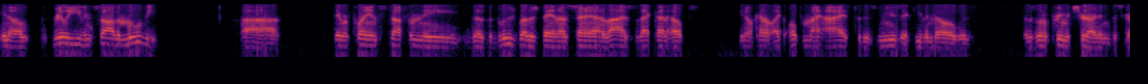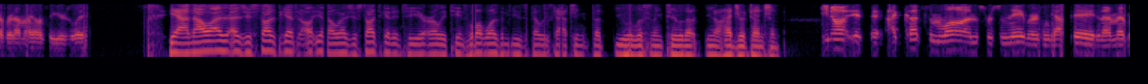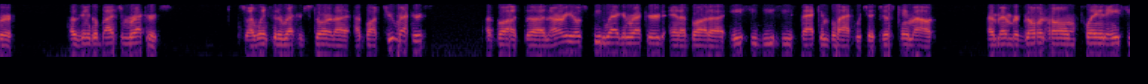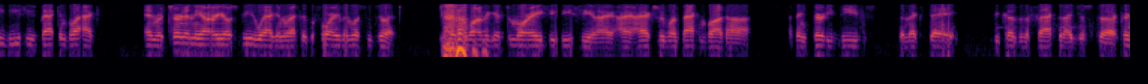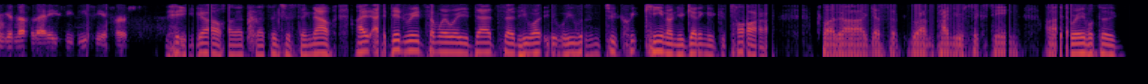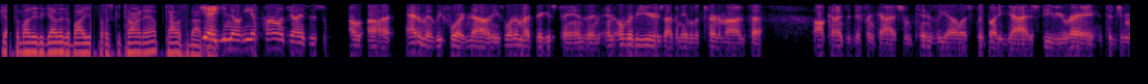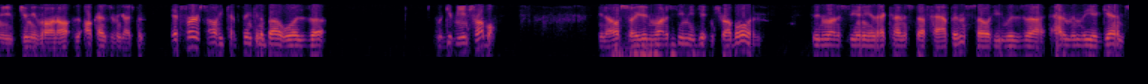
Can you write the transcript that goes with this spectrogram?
you know really even saw the movie uh they were playing stuff from the the, the Blues Brothers band on Saturday Night Live so that kind of helped you know kind of like open my eyes to this music even though it was it was a little premature I didn't discover it on my own two years later yeah. Now, as, as you started to get, uh, you know, as you start to get into your early teens, what was the music that was catching that you were listening to that you know had your attention? You know, it, it, I cut some lawns for some neighbors and got paid, and I remember I was going to go buy some records. So I went to the record store and I, I bought two records. I bought uh, an REO Speedwagon record and I bought uh, ACDC's Back in Black, which had just came out. I remember going home, playing ACDC's Back in Black, and returning the REO Speedwagon record before I even listened to it. Because I wanted to get some more ACDC, and I, I, I actually went back and bought uh, I think Dirty Deeds the next day because of the fact that I just uh, couldn't get enough of that ACDC at first. There you go. Oh, that's that's interesting. Now, I, I did read somewhere where your dad said he was he wasn't too keen on you getting a guitar, but uh, I guess around the time you were 16, uh, you were able to get the money together to buy your first guitar and amp. Tell us about yeah, that. Yeah, you know, he apologizes uh, uh, adamantly for it now, and he's one of my biggest fans. And, and over the years, I've been able to turn him on to all kinds of different guys, from Tinsley Ellis to Buddy Guy to Stevie Ray to Jimmy Jimmie Vaughan, all, all kinds of different guys. But at first, all he kept thinking about was uh, would get me in trouble. You know, so he didn't want to see me get in trouble and didn't want to see any of that kind of stuff happen. So he was uh, adamantly against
